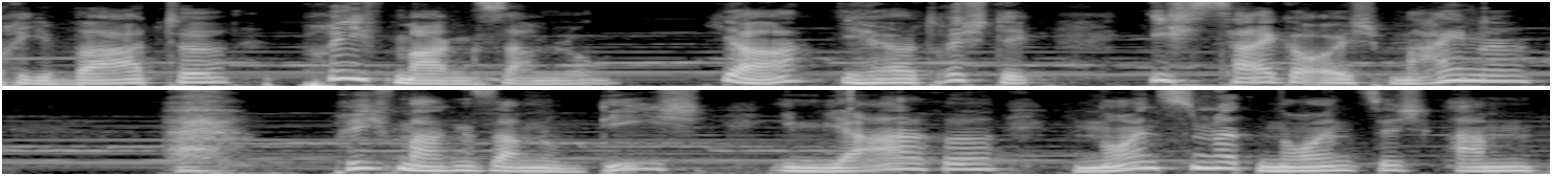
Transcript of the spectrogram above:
private Briefmarkensammlung. Ja, ihr hört richtig. Ich zeige euch meine ah, Briefmarkensammlung, die ich im Jahre 1990 am,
